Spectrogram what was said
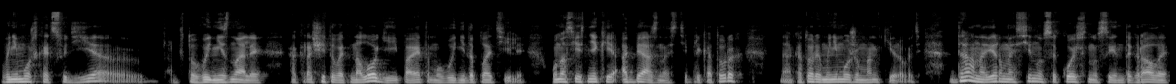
вы не можете сказать судье, э, что вы не знали, как рассчитывать налоги, и поэтому вы не доплатили. У нас есть некие обязанности, при которых, а, которые мы не можем манкировать. Да, наверное, синусы, косинусы, интегралы,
